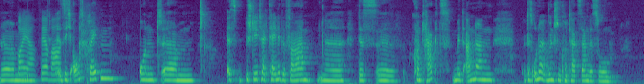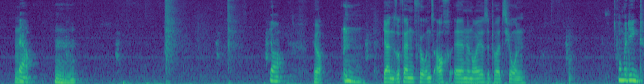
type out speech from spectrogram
ähm, ja, sich ausbreiten und ähm, es besteht halt keine Gefahr äh, des äh, Kontakts mit anderen, des unerwünschten Kontakts, sagen wir es so. Mhm. Ja. Mhm. Ja. Ja. Ja, insofern für uns auch äh, eine neue Situation. Unbedingt.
